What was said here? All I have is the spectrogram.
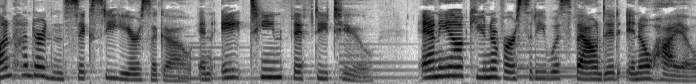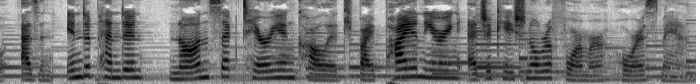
160 years ago, in 1852, Antioch University was founded in Ohio as an independent, non sectarian college by pioneering educational reformer Horace Mann.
